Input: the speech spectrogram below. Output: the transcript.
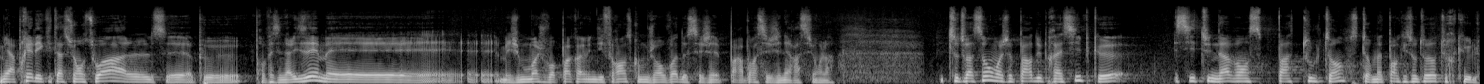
Mais après, l'équitation en soi, c'est un peu professionnalisé, mais mais moi, je vois pas quand même une différence comme j'en vois de ces, par rapport à ces générations-là. De toute façon, moi je pars du principe que si tu n'avances pas tout le temps, si tu ne remets pas en question tout le temps, tu recules.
